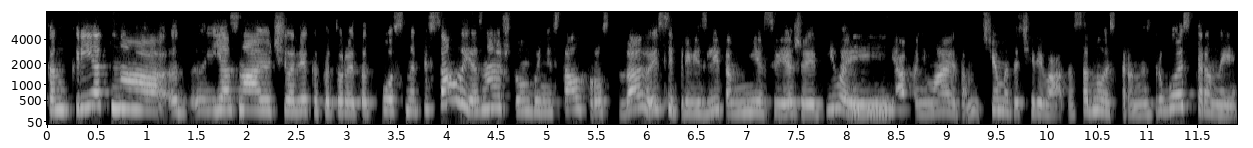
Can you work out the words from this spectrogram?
конкретно э, я знаю человека, который этот пост написал, и я знаю, что он бы не стал просто, да, если привезли там не свежее пиво, mm-hmm. и я понимаю, там, чем это чревато, с одной стороны. С другой стороны,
